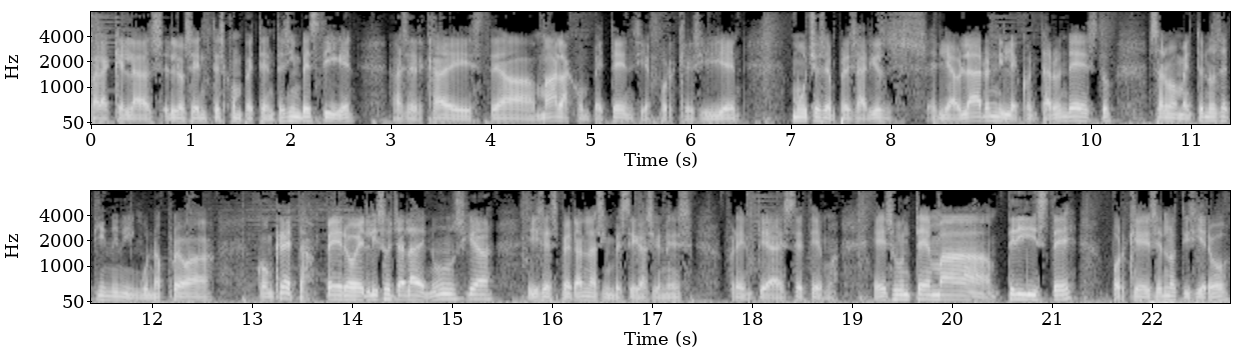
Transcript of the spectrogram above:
para que las, los entes competentes investiguen acerca de esta mala competencia, porque si bien muchos empresarios le hablaron y le contaron de esto, hasta el momento no se tiene ninguna prueba concreta, pero él hizo ya la denuncia y se esperan las investigaciones frente a este tema. Es un tema triste porque es el noticiero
